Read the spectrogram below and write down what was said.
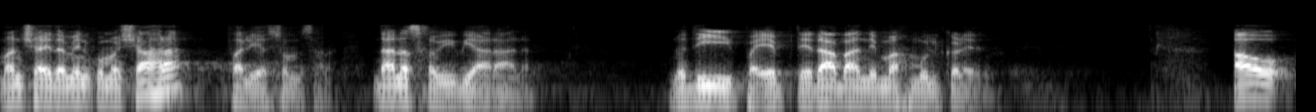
من شاهد منکم الشهر فلیصم سره دا نسخ وی بیا رااله نو دی په ابتدا باندې محمول کړي او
